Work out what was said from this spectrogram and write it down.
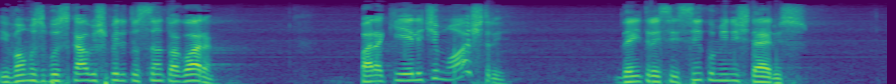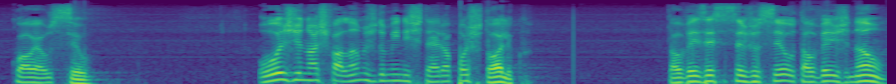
E vamos buscar o Espírito Santo agora, para que ele te mostre, dentre esses cinco ministérios, qual é o seu. Hoje nós falamos do ministério apostólico. Talvez esse seja o seu, talvez não,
